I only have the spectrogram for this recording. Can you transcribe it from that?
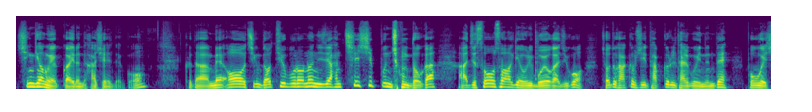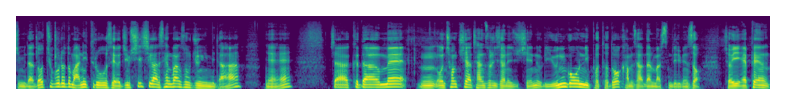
신경외과 이런 데 가셔야 되고, 그 다음에, 어, 지금 너튜브로는 이제 한 70분 정도가 아주 소소하게 우리 모여가지고, 저도 가끔씩 답글을 달고 있는데, 보고 계십니다. 너튜브로도 많이 들어오세요. 지금 실시간 생방송 중입니다. 예. 자, 그 다음에, 음, 오늘 청취자 잔소리 전해주신 우리 윤고은 리포터도 감사하다는 말씀 드리면서 저희 FM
